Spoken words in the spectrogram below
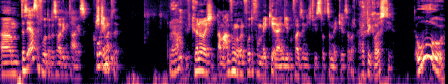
Ähm, das erste Foto des heutigen Tages. Stimmt. Ja. Wir können euch am Anfang noch ein Foto von Mackie reingeben, falls ihr nicht wisst, was der Mackie ist. Aber. Oder Big Rösti. Uh,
